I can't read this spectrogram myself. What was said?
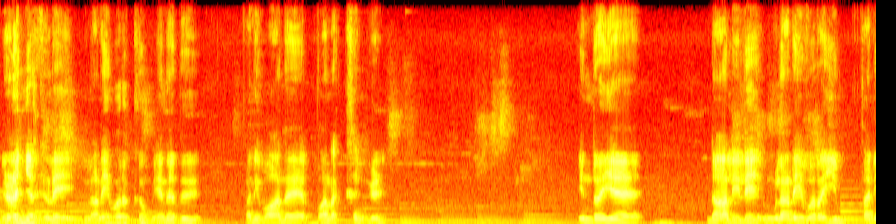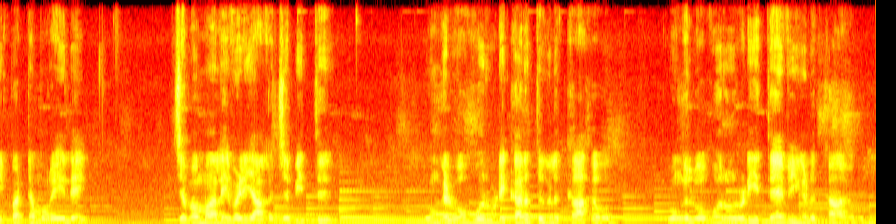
இளைஞர்களே உங்கள் அனைவருக்கும் எனது பணிவான வணக்கங்கள். இன்றைய நாளிலே உங்கள் அனைவரையும் தனிப்பட்ட முறையிலே ஜெபமாலை வழியாக ஜெபித்து உங்கள் ஒவ்வொருடைய கருத்துகளுக்காகவும் உங்கள் ஒவ்வொருவருடைய தேவைகளுக்காகவும்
